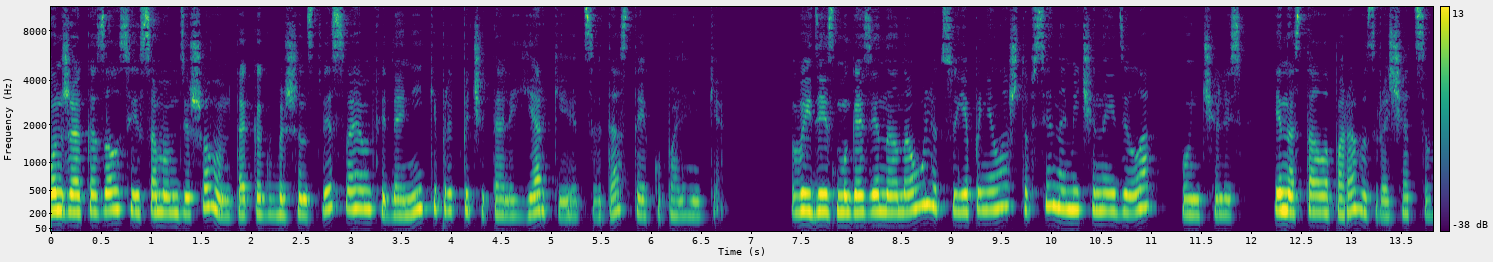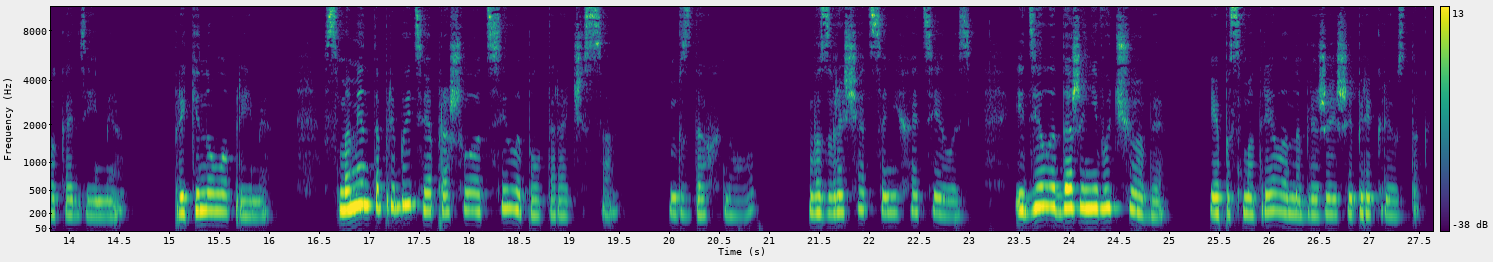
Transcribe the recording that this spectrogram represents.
Он же оказался и самым дешевым, так как в большинстве своем фидоники предпочитали яркие цветастые купальники. Выйдя из магазина на улицу, я поняла, что все намеченные дела кончились, и настала пора возвращаться в академию. Прикинула время. С момента прибытия прошло от силы полтора часа. Вздохнула. Возвращаться не хотелось, и дело даже не в учебе. Я посмотрела на ближайший перекресток.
